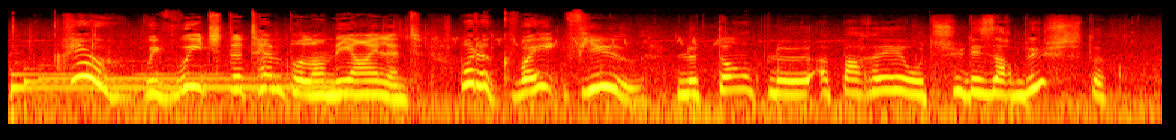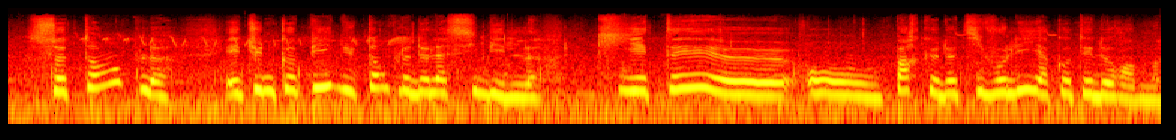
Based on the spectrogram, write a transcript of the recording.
Phew! We've reached the temple on the island. What a great view! Le temple apparaît au-dessus des arbustes. Ce temple est une copie du temple de la Sibylle, qui était euh, au parc de Tivoli à côté de Rome.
